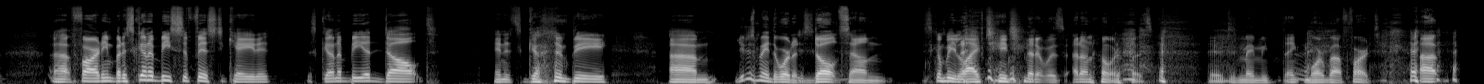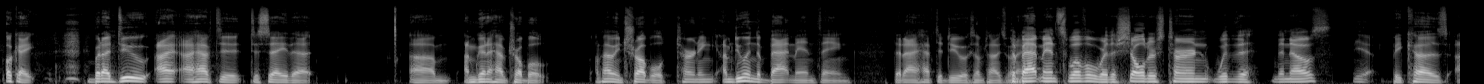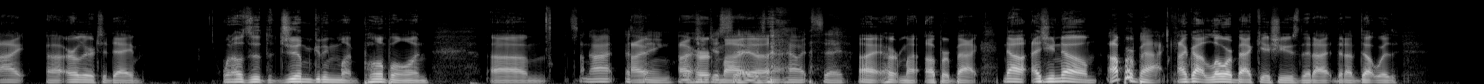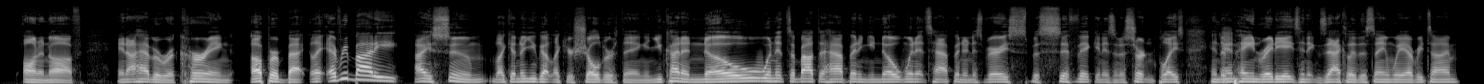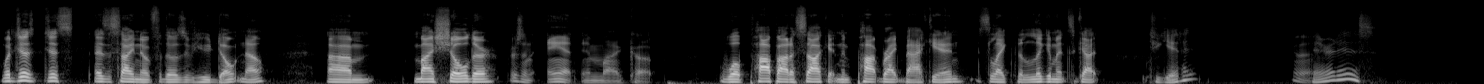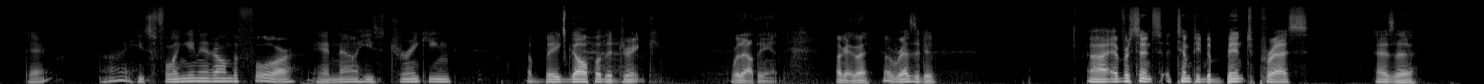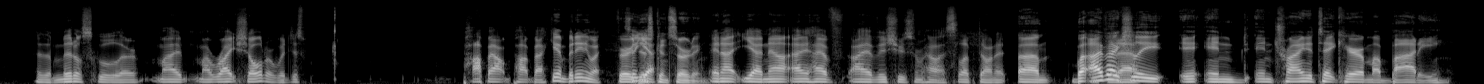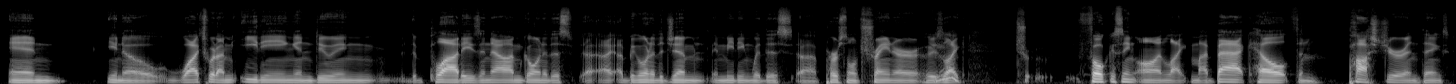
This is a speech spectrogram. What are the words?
uh, farting, but it's gonna be sophisticated. It's gonna be adult, and it's gonna be um, You just made the word adult sound it's gonna be life changing. that it was. I don't know what it was. it just made me think more about farts. Uh, okay, but I do. I, I have to to say that um, I'm gonna have trouble. I'm having trouble turning. I'm doing the Batman thing that I have to do sometimes. the I, Batman swivel where the shoulders turn with the the nose. Yeah, because I uh, earlier today when I was at the gym getting my pump on, um, It's not a I- thing. I hurt you just my, said uh, not how it's said. I hurt my upper back. Now, as you know, Upper back. I've got lower back issues that I that I've dealt with on and off, and I have a recurring upper back. Like everybody, I assume, like I know you've got like your shoulder thing, and you kind of know when it's about to happen, and you know when it's happened, and it's very specific, and it's in a certain place, and the And- pain radiates in exactly the same way every time. Well, just just as a side note for those of you who don't know, um, my shoulder There's an ant in my cup. will pop out of socket and then pop right back in. It's like the ligaments got. Do you get it? That. There it is. There. All right, he's flinging it on the floor, and now he's drinking a big gulp of the drink. Without the ant. Okay, go ahead. No residue. Uh, ever since attempting to bench press as a as a middle schooler, my my right shoulder would just pop out and pop back in. But anyway, Very so yeah, disconcerting. and I yeah now I have I have issues from how I slept on it. Um, but I've that. actually in in trying to take care of my body and you know watch what I'm eating and doing the Pilates, and now I'm going to this. I, I've been going to the gym and meeting with this uh, personal trainer who's Mm. like tr- focusing on like my back health and posture and things.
